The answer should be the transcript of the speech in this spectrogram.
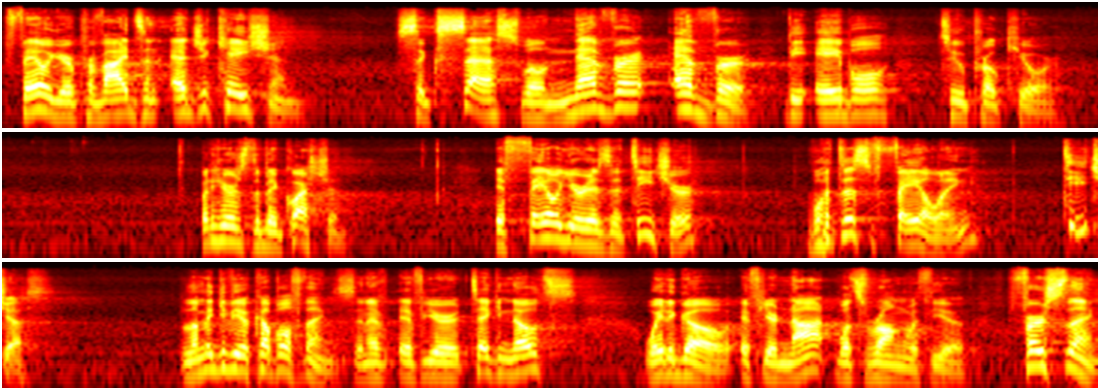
Failure provides an education success will never, ever be able to procure. But here's the big question if failure is a teacher, what does failing teach us? Let me give you a couple of things. And if, if you're taking notes, way to go. If you're not, what's wrong with you? First thing,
